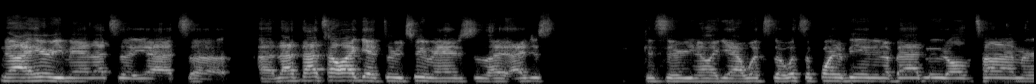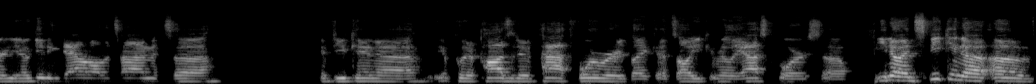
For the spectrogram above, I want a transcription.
No, I hear you, man. That's a yeah, it's a uh, that that's how I get through too, man. Just I, I just consider, you know, like yeah, what's the what's the point of being in a bad mood all the time, or you know, getting down all the time? It's uh, if you can uh, you know, put a positive path forward, like that's all you can really ask for. So, you know, and speaking of, of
